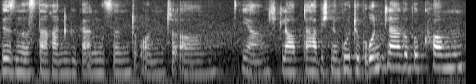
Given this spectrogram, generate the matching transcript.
Business daran gegangen sind. Und ähm, ja, ich glaube, da habe ich eine gute Grundlage bekommen.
